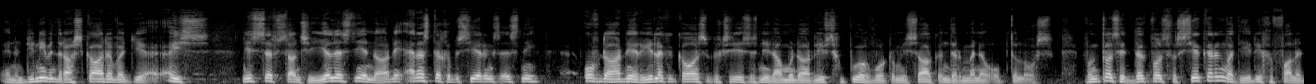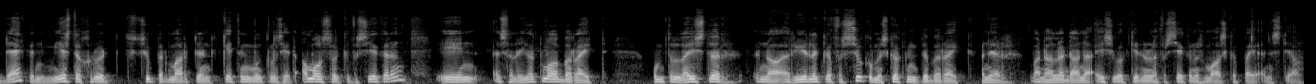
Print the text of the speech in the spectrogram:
En indien die bedragskade wat jy eis nie substansieel is nie en daar nie ernstige beserings is nie of daar nie redelike kans op sukses is nie, dan moet daar liefs gepoog word om die saak in termine op te los. Winkels het dikwels versekerings wat hierdie gevalle dek en die meeste groot supermarkte en kettingwinkels het almal sulke versekerings en is hulle heeltemal bereid om te luister na 'n redelike versoek om 'n skikking te bereik wanneer wanneer hulle dan 'n eis ook teen hulle versekeringsmaatskappy instel.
